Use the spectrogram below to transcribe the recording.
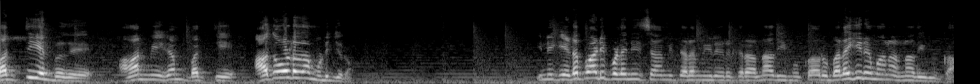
பக்தி என்பது ஆன்மீகம் பக்தி அதோடு தான் முடிஞ்சிடும் இன்றைக்கி எடப்பாடி பழனிசாமி தலைமையில் இருக்கிற அதிமுக ஒரு பலகீனமான அதிமுக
